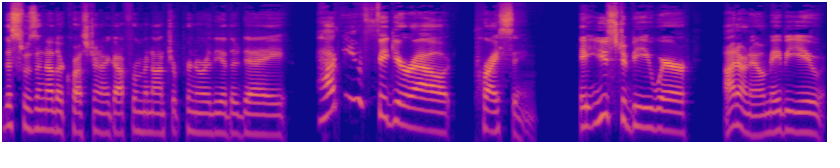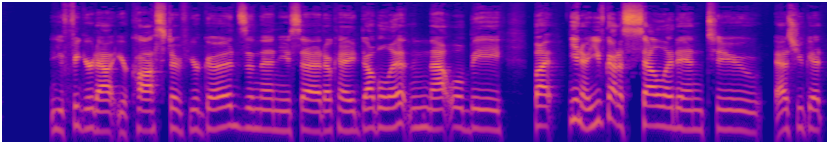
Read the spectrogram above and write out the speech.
This was another question I got from an entrepreneur the other day. How do you figure out pricing? It used to be where, I don't know, maybe you you figured out your cost of your goods and then you said, okay, double it and that will be, but you know, you've got to sell it into as you get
